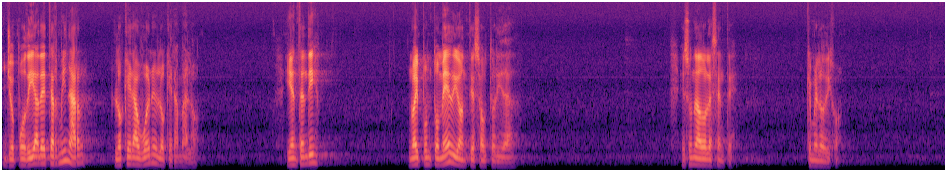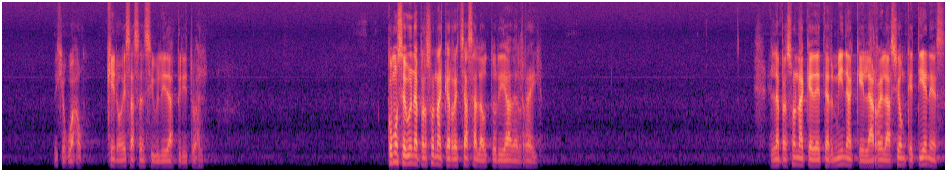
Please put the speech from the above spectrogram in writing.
yo podía determinar lo que era bueno y lo que era malo. Y entendí, no hay punto medio ante esa autoridad. Es un adolescente que me lo dijo. Dije, wow, quiero esa sensibilidad espiritual. ¿Cómo se ve una persona que rechaza la autoridad del rey? Es la persona que determina que la relación que tienes,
